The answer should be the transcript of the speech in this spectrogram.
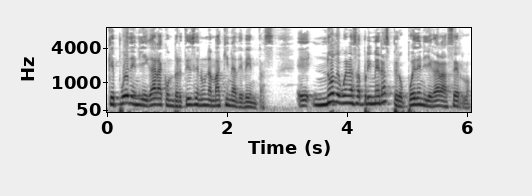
que pueden llegar a convertirse en una máquina de ventas. Eh, no de buenas a primeras, pero pueden llegar a hacerlo.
